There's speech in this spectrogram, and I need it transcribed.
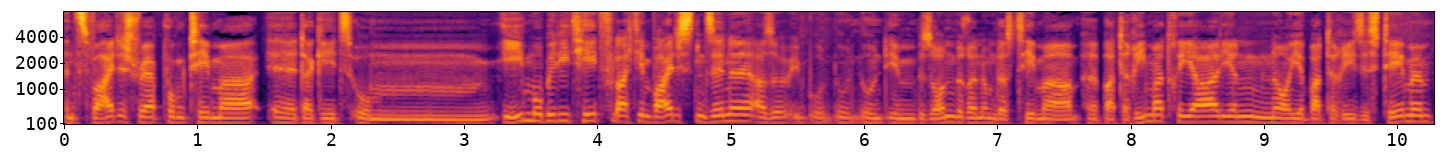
Ein zweites Schwerpunktthema, äh, da geht es um E-Mobilität vielleicht im weitesten Sinne, also im, und, und, und im Besonderen um das Thema äh, Batteriematerial. Materialien, neue Batteriesysteme.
